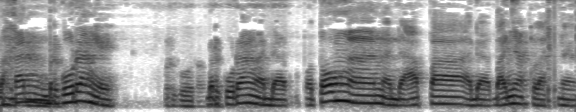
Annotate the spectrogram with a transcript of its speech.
bahkan berkurang ya Berkurang. berkurang ada potongan, ada apa, ada banyak lah. Nah,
